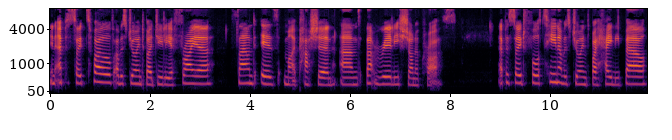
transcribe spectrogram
In episode 12, I was joined by Julia Fryer, Sound is my passion, and that really shone across. Episode 14, I was joined by Hayley Bell,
